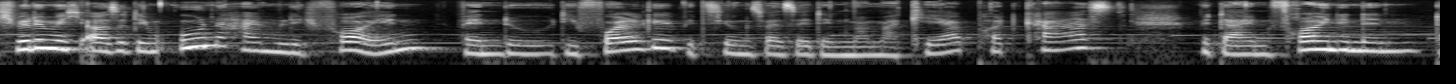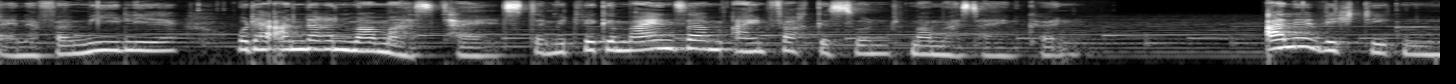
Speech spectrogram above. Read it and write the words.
Ich würde mich außerdem unheimlich freuen, wenn du die Folge bzw. den Mama Care Podcast mit deinen Freundinnen, deiner Familie oder anderen Mamas teilst, damit wir gemeinsam einfach gesund Mama sein können. Alle wichtigen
